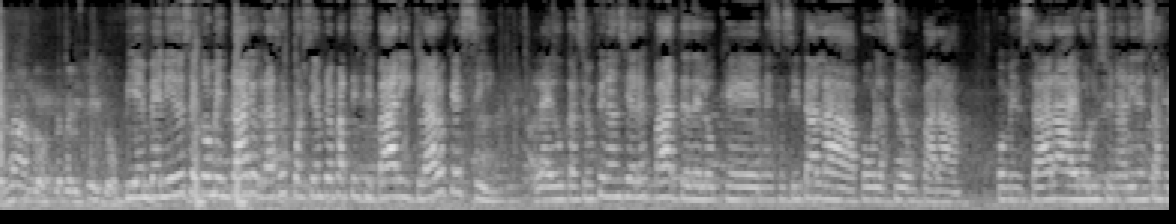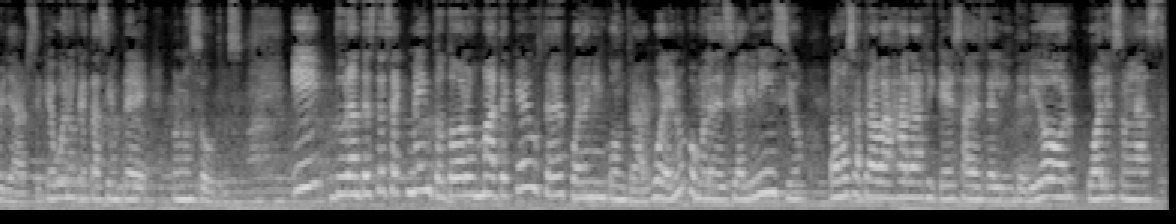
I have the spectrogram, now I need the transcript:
Fernando, te felicito. Bienvenido ese comentario, gracias por siempre participar y claro que sí, la educación financiera es parte de lo que necesita la población para comenzar a evolucionar y desarrollarse. Qué bueno que está siempre con nosotros. Y durante este segmento, todos los mates que ustedes pueden encontrar. Bueno, como les decía al inicio, vamos a trabajar la riqueza desde el interior, cuáles son las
